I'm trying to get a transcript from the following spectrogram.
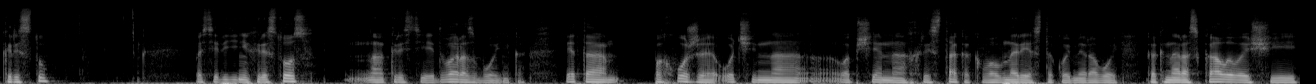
кресту. Посередине Христос на кресте и два разбойника. Это похоже очень на э, вообще на Христа, как волнорез такой мировой, как на раскалывающий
